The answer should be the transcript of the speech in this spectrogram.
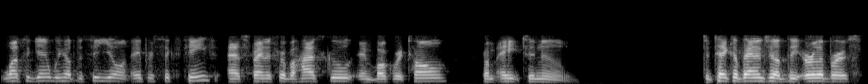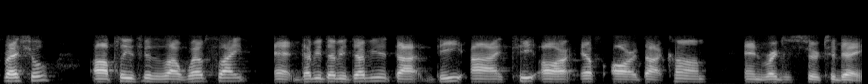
Once again, we hope to see you on April 16th at Spanish River High School in Boca Raton from 8 to noon. To take advantage of the early bird special, uh, please visit our website at www.ditrfr.com and register today.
